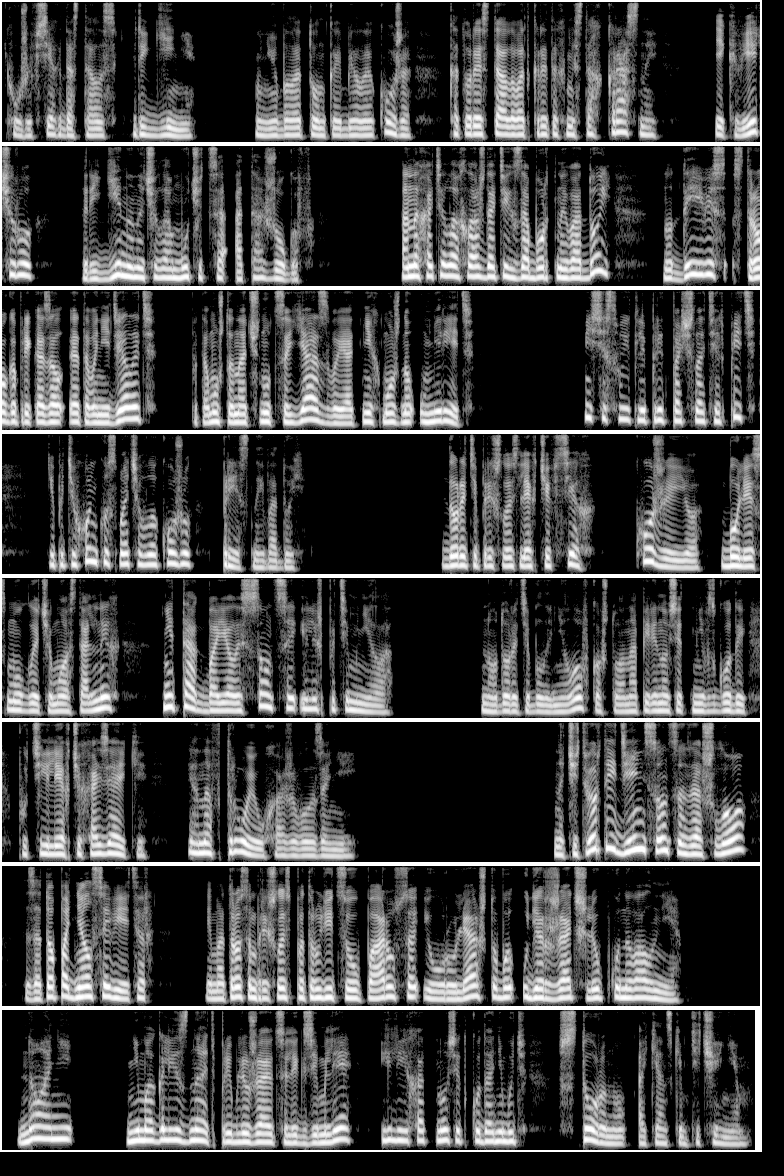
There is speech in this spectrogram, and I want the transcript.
Хуже всех досталось Регине. У нее была тонкая белая кожа, которая стала в открытых местах красной, и к вечеру Регина начала мучиться от ожогов. Она хотела охлаждать их забортной водой, но Дэвис строго приказал этого не делать, потому что начнутся язвы, и от них можно умереть. Миссис Уитли предпочла терпеть и потихоньку смачивала кожу пресной водой. Дороти пришлось легче всех. Кожа ее, более смуглая, чем у остальных, не так боялась солнца и лишь потемнела. Но Дороти было неловко, что она переносит невзгоды пути легче хозяйки, и она втрое ухаживала за ней. На четвертый день солнце зашло, зато поднялся ветер, и матросам пришлось потрудиться у паруса и у руля, чтобы удержать шлюпку на волне. Но они не могли знать, приближаются ли к земле или их относят куда-нибудь в сторону океанским течением.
